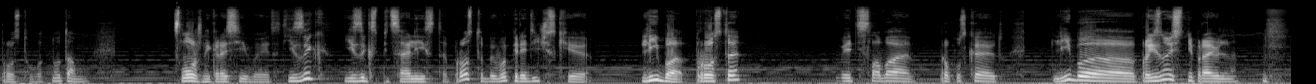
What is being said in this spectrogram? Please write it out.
Просто вот, ну там сложный, красивый этот язык, язык специалиста, просто бы его периодически либо просто эти слова пропускают, либо произносят неправильно.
